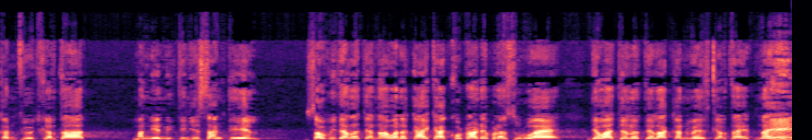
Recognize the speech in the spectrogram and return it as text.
कन्फ्यूज करतात. मान्य नितीनजी सांगतील संविधानाच्या नावानं काय काय खोटाडेपणा सुरू आहे. जेव्हा जनतेला कन्व्हिन्स करता येत नाही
